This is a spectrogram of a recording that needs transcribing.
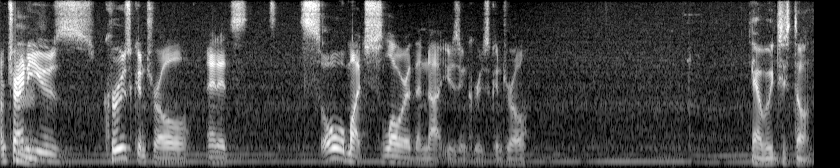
I'm trying to Hmm. use cruise control, and it's so much slower than not using cruise control. Yeah, we just don't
